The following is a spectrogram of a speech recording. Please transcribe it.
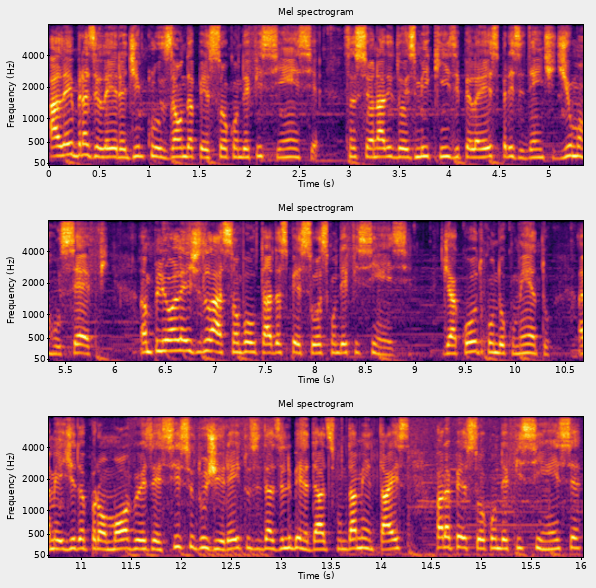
A Lei Brasileira de Inclusão da Pessoa com Deficiência, sancionada em 2015 pela ex-presidente Dilma Rousseff, ampliou a legislação voltada às pessoas com deficiência. De acordo com o documento, a medida promove o exercício dos direitos e das liberdades fundamentais para a pessoa com deficiência,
